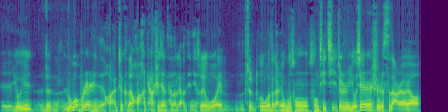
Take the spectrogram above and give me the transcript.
呃，由于这如果我不认识你的话，这可能要花很长时间才能了解你，所以我也就我的感觉无从从提起。就是有些人是四大二幺幺。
